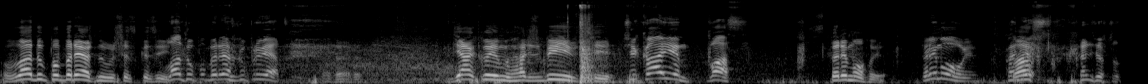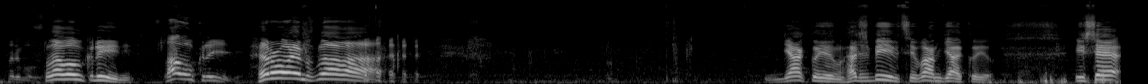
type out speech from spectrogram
владу побережному ще скажіть. ладу побережну привіт. Дякуємо Гальжбіївці Чекаємо вас з перемогою. з перемогою. Слава- конечно, з перемогою. Слава Україні! Слава Україні! Героям слава! Дякуємо, Гальжбіївці, вам дякую. І ще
